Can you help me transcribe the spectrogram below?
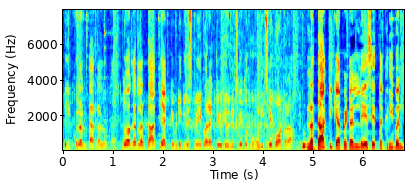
बिल्कुल अनपैरल होता है। तो अगर लद्दाख की एक्टिविटी की लिस्ट में एक और एक्टिविटी होनी चाहिए तो वो होनी चाहिए वाटर राफ्टिंग लद्दाख की कैपिटल ले से तकरीबन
